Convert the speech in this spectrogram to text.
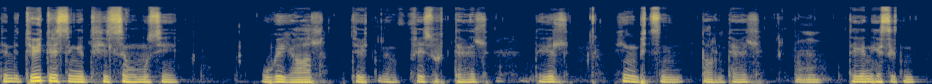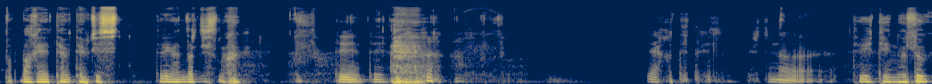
Тэнд Twitter-с ингэж хэлсэн хүмүүсийн үгийг Twitter Facebook тавиал тэгэл хин бичсэн доор нь тавиал тэгээ нэг хэсэгт нь багын тавь тавьж ирсэн. Тэрийг анзарч ирсэн. Тий, тий. Яг хөт тэгэл. Тэр чинь аа, Твитийн нөлөөг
